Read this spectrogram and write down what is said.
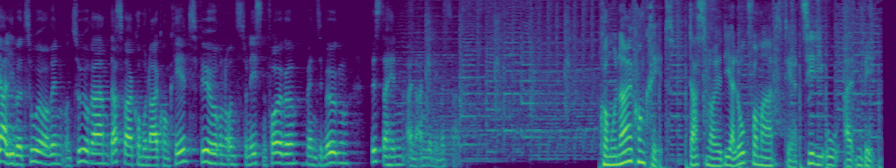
Ja, liebe Zuhörerinnen und Zuhörer, das war Kommunal Konkret. Wir hören uns zur nächsten Folge, wenn Sie mögen. Bis dahin eine angenehme Zeit. Kommunal Konkret, das neue Dialogformat der CDU Altenbeken.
